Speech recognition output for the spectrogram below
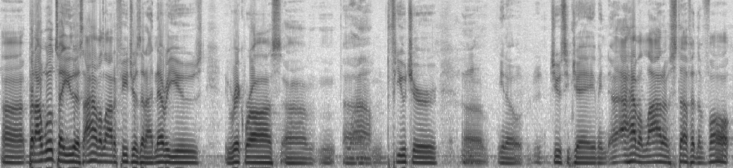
Uh, but I will tell you this: I have a lot of features that I never used. Rick Ross, um, uh, Future, uh, you know, Juicy J. I mean, I I have a lot of stuff in the vault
